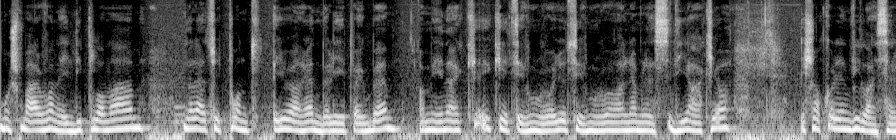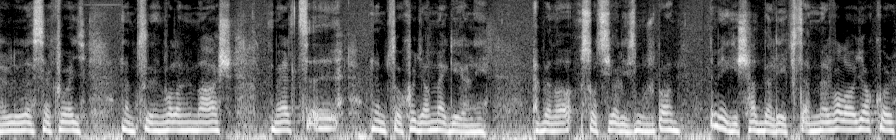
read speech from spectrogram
most már van egy diplomám, de lehet, hogy pont egy olyan rendbe lépek be, aminek két év múlva vagy öt év múlva már nem lesz diákja, és akkor én villanyszerelő leszek, vagy nem tudom, valami más, mert eh, nem tudok hogyan megélni ebben a szocializmusban. Mégis hát beléptem, mert valahogy akkor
